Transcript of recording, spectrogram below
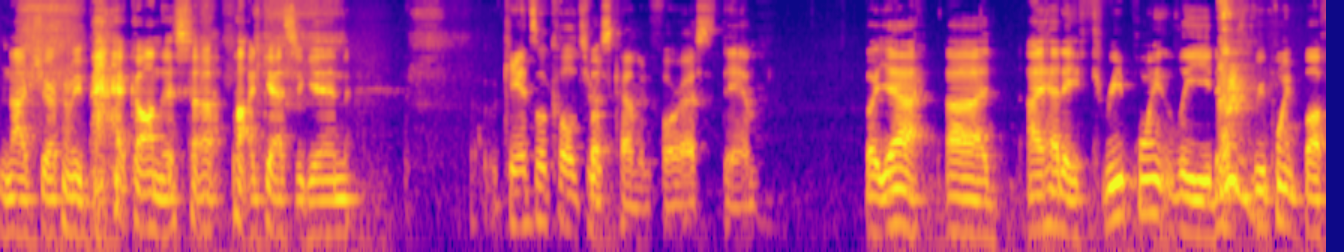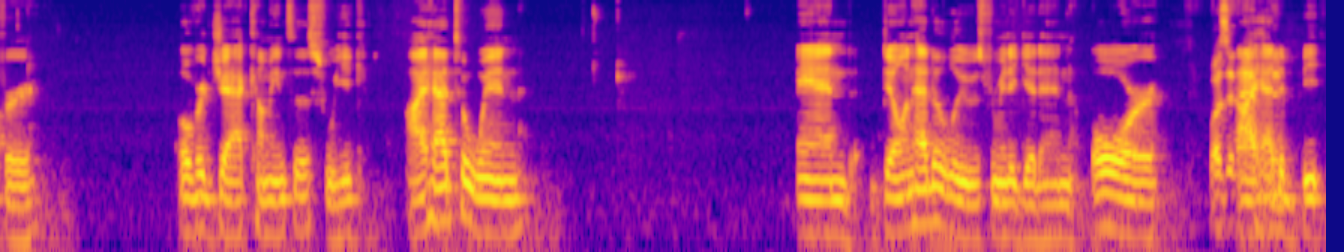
I'm not sure if I'm gonna be back on this uh, podcast again. Cancel culture is coming for us. Damn. But yeah, uh, I had a three point lead, three point buffer over Jack coming into this week. I had to win, and Dylan had to lose for me to get in, or Was it? I had to beat.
